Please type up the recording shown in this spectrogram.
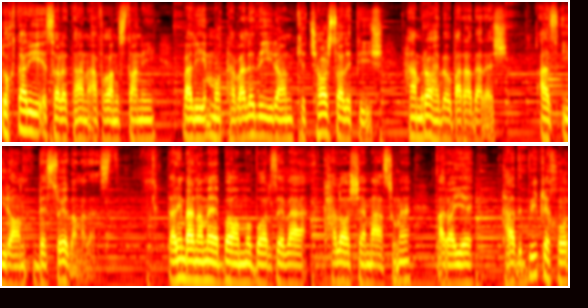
دختری اصالتا افغانستانی ولی متولد ایران که چهار سال پیش همراه به برادرش از ایران به سوید آمده است. در این برنامه با مبارزه و تلاش معصومه برای تطبیق خود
